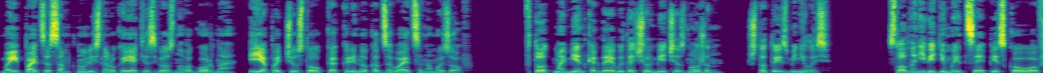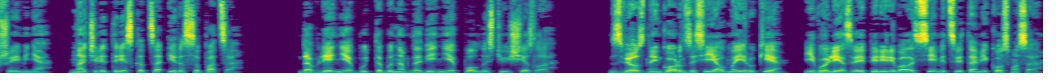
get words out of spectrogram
Мои пальцы сомкнулись на рукояти звездного горна, и я почувствовал, как клинок отзывается на мой зов. В тот момент, когда я вытащил меч из ножен, что-то изменилось. Словно невидимые цепи, сковывавшие меня, начали трескаться и рассыпаться. Давление, будто бы на мгновение, полностью исчезло. Звездный горн засиял в моей руке, его лезвие переливалось всеми цветами космоса.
